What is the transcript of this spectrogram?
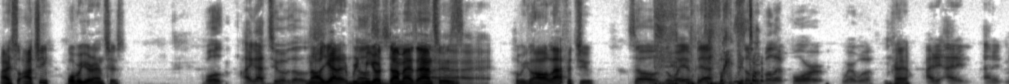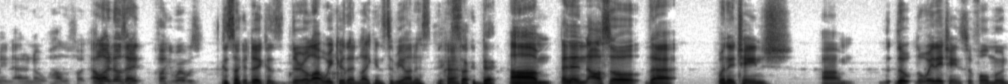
All right, so Achi, what were your answers? Well, I got two of those. No, you gotta read No, me your so- so- dumbass All right, answers, all right, all right. so we can all laugh at you. So the way of death, fucking silver retarded. bullet for werewolf. Okay. I didn't, I didn't, I didn't mean, I don't know how the fuck. All I know is that fucking werewolves could suck a dick because they're a lot weaker than lycans, to be honest. They Okay. Suck a dick. Um, and then also that when they change, um, th- the the way they change to full moon,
